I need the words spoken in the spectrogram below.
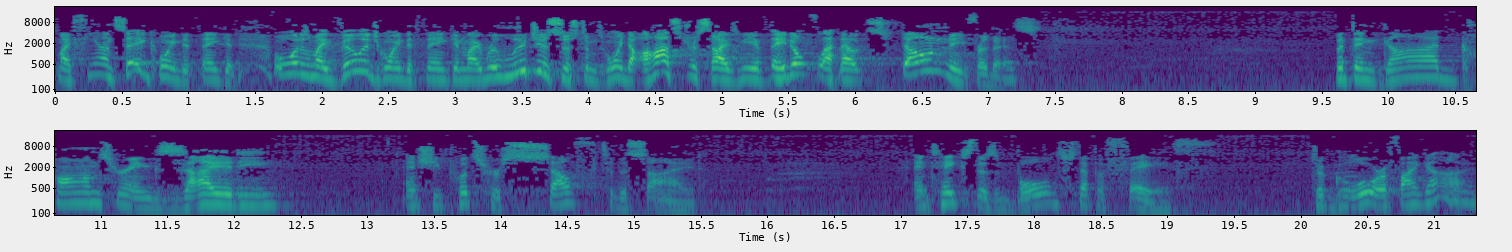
my fiance going to think? And what is my village going to think? And my religious system is going to ostracize me if they don't flat out stone me for this. But then God calms her anxiety and she puts herself to the side and takes this bold step of faith to glorify God.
